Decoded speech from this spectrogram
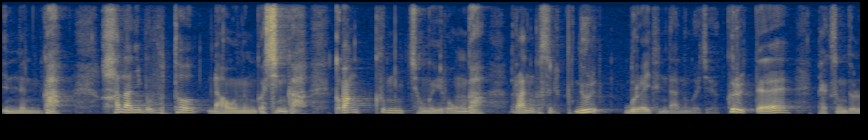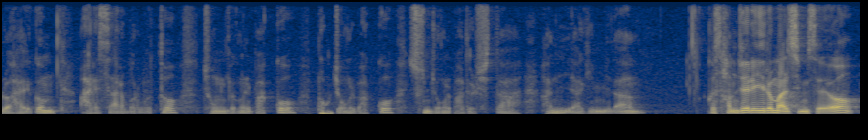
있는가, 하나님으로부터 나오는 것인가, 그만큼 정의로운가? 라는 것을 늘 물어야 된다는 거죠. 그럴 때 백성들로 하여금 아랫 사람으로부터 존경을 받고 복종을 받고 순종을 받을 수 있다 하는 이야기입니다. 그 3절에 이런 말씀이세요.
